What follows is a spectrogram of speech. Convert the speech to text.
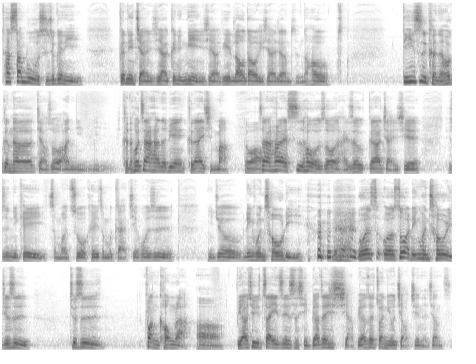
他三不五时就跟你。跟你讲一下，跟你念一下，可以唠叨一下这样子。然后 第一次可能会跟他讲说啊，你你可能会在他那边跟他一起骂，对吧？在他来事后的时候，还是跟他讲一些，就是你可以怎么做，可以怎么改进，或者是你就灵魂抽离。我是我说的灵魂抽离，就是就是放空啦，啊，不要去在意这件事情，不要再去想，不要再钻牛角尖的这样子。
